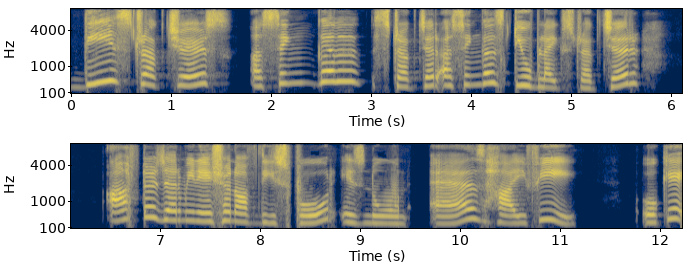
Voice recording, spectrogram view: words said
These structures a single structure a single tube like structure after germination of the spore is known as hyphae okay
